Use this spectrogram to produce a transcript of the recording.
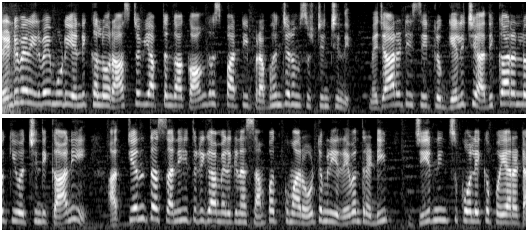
రెండు వేల ఇరవై మూడు ఎన్నికల్లో రాష్ట్ర వ్యాప్తంగా కాంగ్రెస్ పార్టీ ప్రభంజనం సృష్టించింది. మెజారిటీ సీట్లు గెలిచి అధికారంలోకి వచ్చింది కానీ అత్యంత సన్నిహితుడిగా మెలిగిన సంపత్ కుమార్ ఓటమిని రేవంత్ రెడ్డి జీర్ణించుకోలేకపోయారట.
